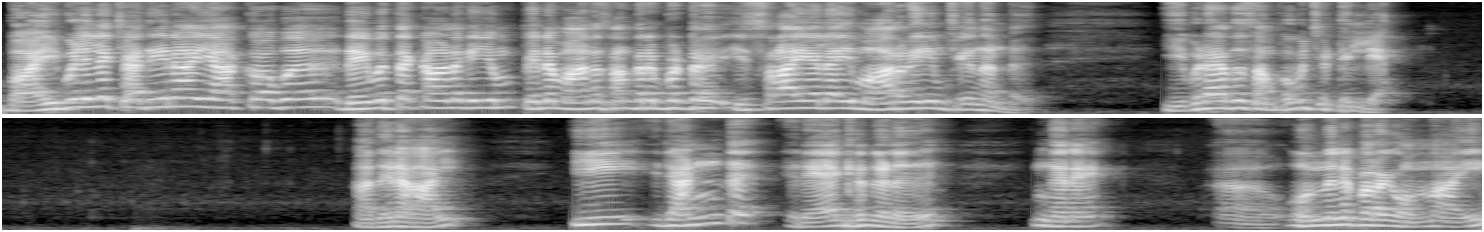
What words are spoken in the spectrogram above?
ബൈബിളിലെ ചതിയനായ യാക്കോബ് ദൈവത്തെ കാണുകയും പിന്നെ മാനസാന്തരപ്പെട്ട് ഇസ്രായേലായി മാറുകയും ചെയ്യുന്നുണ്ട്. ഇവിടെ അത് സംഭവിച്ചിട്ടില്ല. അതിനാൽ ഈ രണ്ട് രേഖകൾ ഇങ്ങനെ ഒന്നിന് പിറകെ ഒന്നായി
